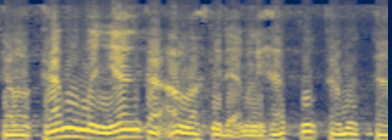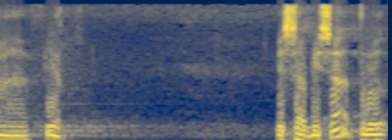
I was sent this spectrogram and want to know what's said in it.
kalau kamu menyangka Allah tidak melihatmu, kamu kafir. Bisa-bisa terus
